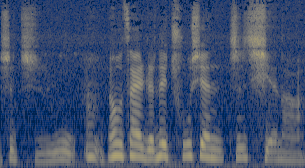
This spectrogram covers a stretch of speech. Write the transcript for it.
是植物。嗯。然后在人类出现之前啊，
